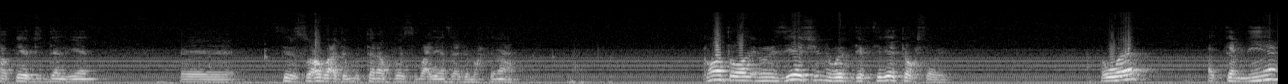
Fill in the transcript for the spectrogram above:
خطير جدا لأن تصير صعوبة عندهم التنفس وبعدين يصير عندهم اختناق control immunization with diphtheria toxoid. هو التمنيع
